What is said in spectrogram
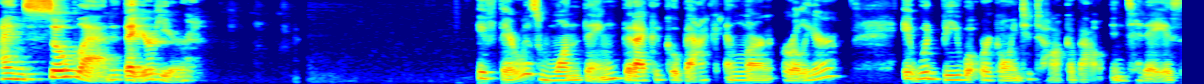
I am so glad that you're here. If there was one thing that I could go back and learn earlier, it would be what we're going to talk about in today's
